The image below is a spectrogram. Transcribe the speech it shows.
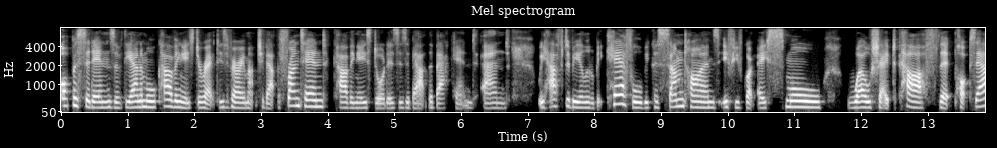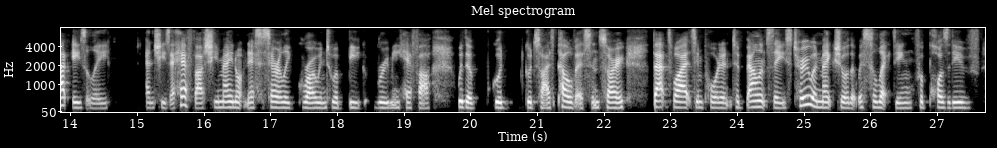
opposite ends of the animal. Calving ease direct is very much about the front end. Calving ease daughters is about the back end. And we have to be a little bit careful because sometimes if you've got a small, well-shaped calf that pops out easily, and she's a heifer, she may not necessarily grow into a big roomy heifer with a good good sized pelvis. And so that's why it's important to balance these two and make sure that we're selecting for positive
